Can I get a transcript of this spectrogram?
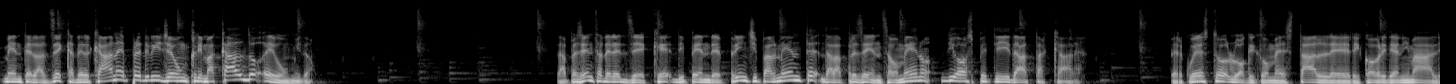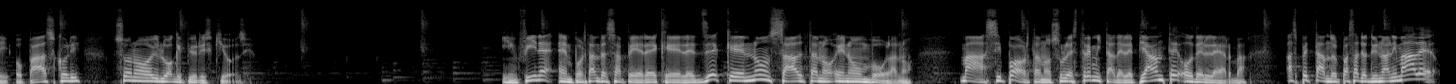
mentre la zecca del cane predilige un clima caldo e umido. La presenza delle zecche dipende principalmente dalla presenza o meno di ospiti da attaccare. Per questo luoghi come stalle, ricoveri di animali o pascoli sono i luoghi più rischiosi. Infine è importante sapere che le zecche non saltano e non volano, ma si portano sull'estremità delle piante o dell'erba, aspettando il passaggio di un animale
